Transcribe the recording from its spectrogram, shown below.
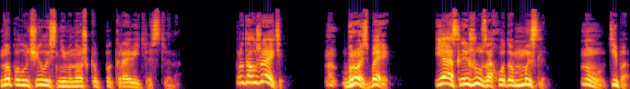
но получилось немножко покровительственно. «Продолжайте. Брось, Берри. Я слежу за ходом мысли. Ну, типа».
